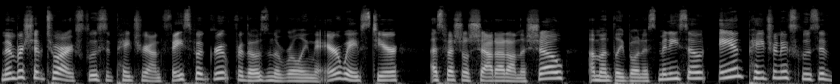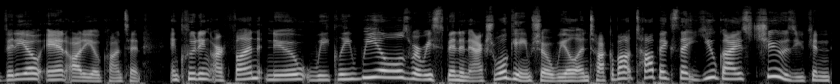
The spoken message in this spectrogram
membership to our exclusive Patreon Facebook group for those in the Rolling the Airwaves tier, a special shout out on the show, a monthly bonus minisode, and patron exclusive video and audio content, including our fun new weekly wheels where we spin an actual game show wheel and talk about topics that you guys choose. You can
